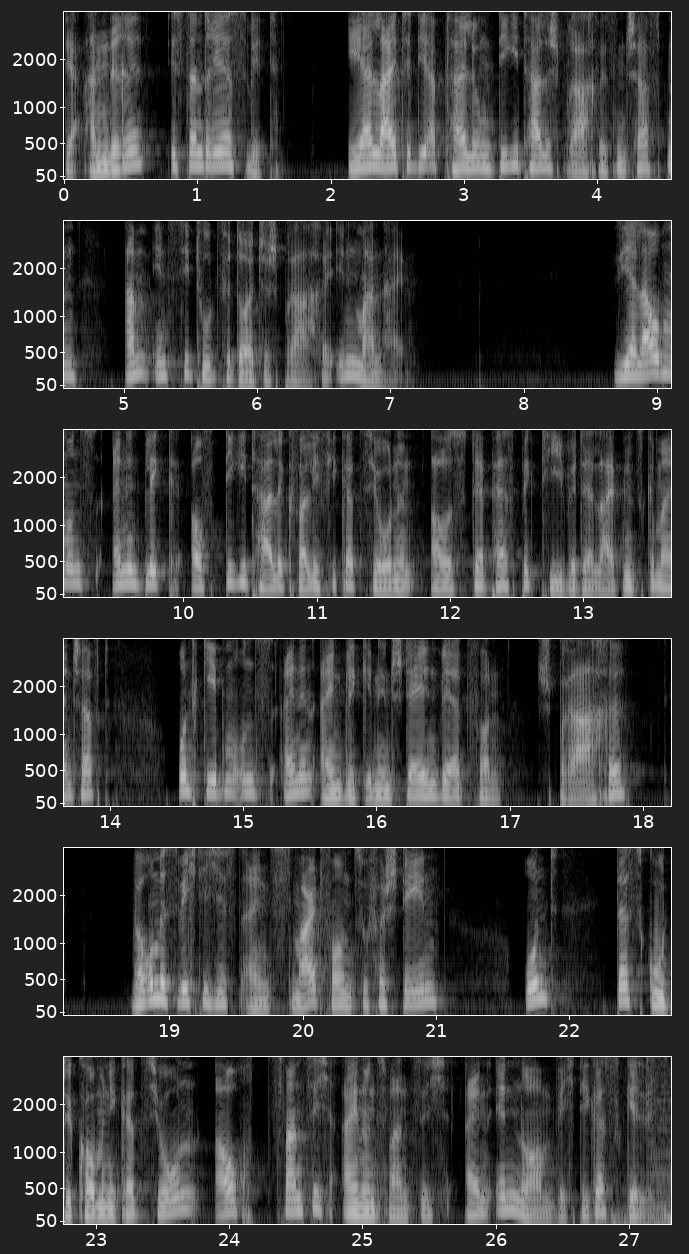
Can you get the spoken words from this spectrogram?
Der andere ist Andreas Witt. Er leitet die Abteilung Digitale Sprachwissenschaften am Institut für deutsche Sprache in Mannheim. Sie erlauben uns einen Blick auf digitale Qualifikationen aus der Perspektive der Leibniz-Gemeinschaft und geben uns einen Einblick in den Stellenwert von Sprache, warum es wichtig ist, ein Smartphone zu verstehen und dass gute Kommunikation auch 2021 ein enorm wichtiger Skill ist.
